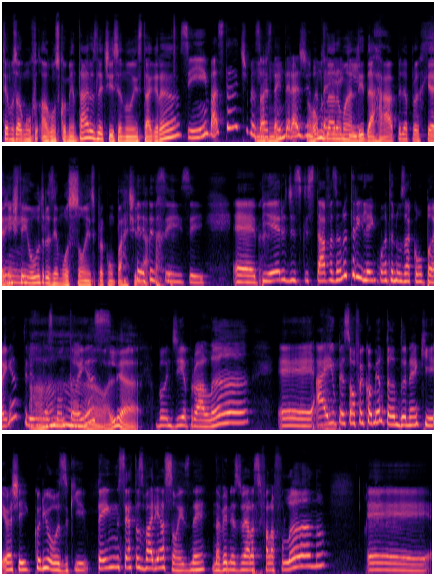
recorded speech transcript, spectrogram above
temos alguns, alguns comentários, Letícia, no Instagram. Sim, bastante. O pessoal está Uhum. interagindo. Vamos dar uma aqui. lida rápida, porque a Sim. gente tem outras emoções para compartilhar. sim, sim. É, Piero diz que está fazendo trilha enquanto nos acompanha, trilha nas Ah, montanhas. Olha, Bom dia pro Alan. É, aí o pessoal foi comentando, né, que eu achei curioso, que tem certas variações, né? Na Venezuela se fala fulano, é,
